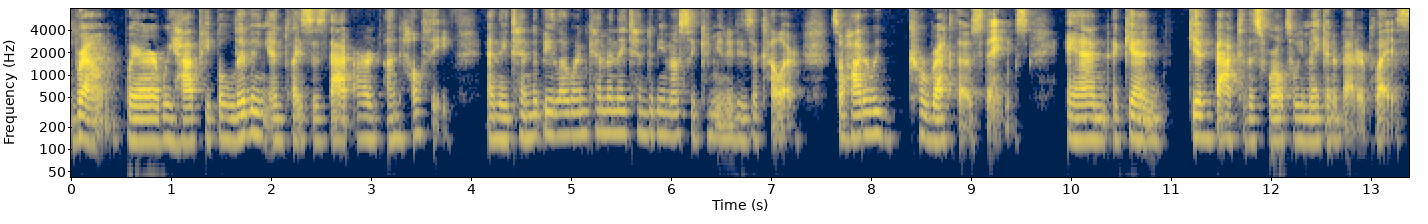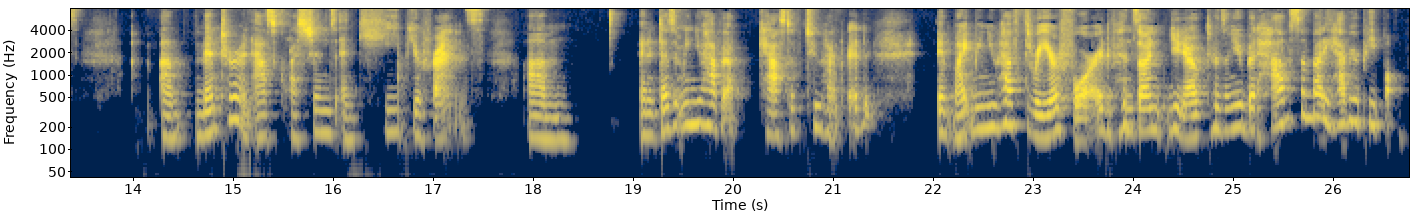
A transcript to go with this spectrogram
realm where we have people living in places that are unhealthy and they tend to be low income and they tend to be mostly communities of color. So how do we correct those things? And again, give back to this world so we make it a better place. Um, mentor and ask questions and keep your friends. Um, and it doesn't mean you have a cast of 200. It might mean you have three or four. It depends on, you know, depends on you, but have somebody, have your people.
